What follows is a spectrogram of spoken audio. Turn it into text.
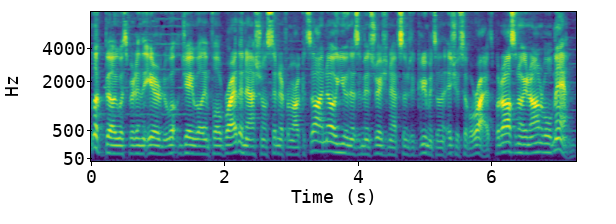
Look, Billy whispered in the ear of J. William Fulbright, the national senator from Arkansas. I know you and this administration have some disagreements on the issue of civil rights, but I also know you're an honorable man,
